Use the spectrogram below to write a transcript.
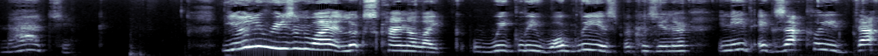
Magic. The only reason why it looks kind of like wiggly woggly is because, you know, you need exactly that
